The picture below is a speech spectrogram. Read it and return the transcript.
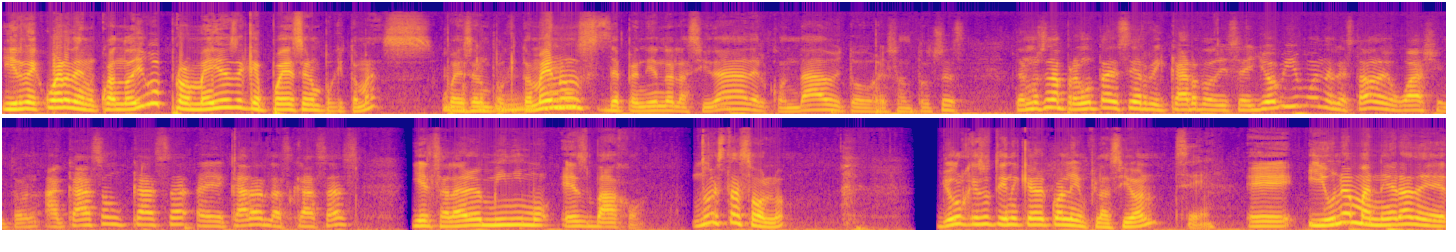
Y recuerden, cuando digo promedio es de que puede ser un poquito más, puede ser un poquito menos, dependiendo de la ciudad, del condado y todo eso. Entonces, tenemos una pregunta de ese Ricardo, dice, yo vivo en el estado de Washington, acá son casa, eh, caras las casas y el salario mínimo es bajo. No está solo. Yo creo que eso tiene que ver con la inflación. Sí. Eh, y una manera de,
